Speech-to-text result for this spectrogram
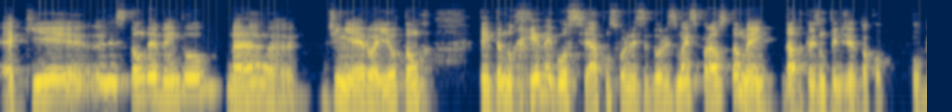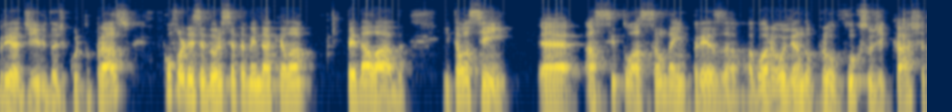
é que eles estão devendo né, dinheiro aí, ou estão tentando renegociar com os fornecedores mais prazo também, dado que eles não têm dinheiro para co cobrir a dívida de curto prazo, com fornecedores você também dá aquela pedalada. Então, assim, é, a situação da empresa, agora olhando para o fluxo de caixa,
